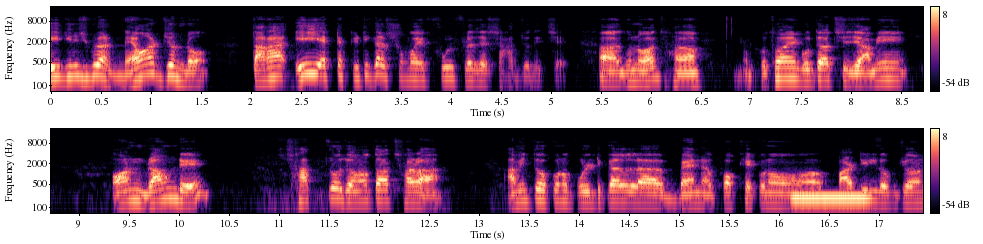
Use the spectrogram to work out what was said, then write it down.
এই জিনিসগুলো নেওয়ার জন্য তারা এই একটা ক্রিটিক্যাল সময়ে ফুল ফ্লেজের সাহায্য দিচ্ছে। ধন্যবাদ। প্রথমে বলতে চাচ্ছি যে আমি অন গ্রাউন্ডে ছাত্র জনতা ছাড়া আমি তো কোনো পলিটিক্যাল ব্যান পক্ষে কোনো পার্টির লোকজন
